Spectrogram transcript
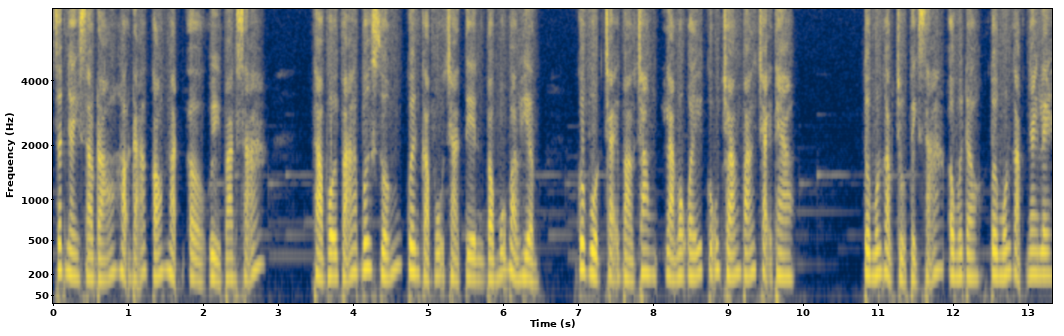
Rất nhanh sau đó họ đã có mặt ở ủy ban xã. Thảo vội vã bước xuống quên cả vụ trả tiền vào mũ bảo hiểm. Cô vụt chạy vào trong làm ông ấy cũng choáng váng chạy theo. Tôi muốn gặp chủ tịch xã, ông ấy đâu, tôi muốn gặp nhanh lên.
